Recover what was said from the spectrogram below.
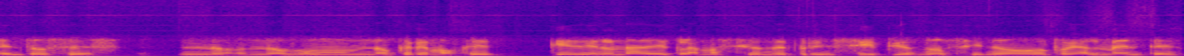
Entonces, no, no, no queremos que quede en una declamación de principios, ¿no? sino realmente,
